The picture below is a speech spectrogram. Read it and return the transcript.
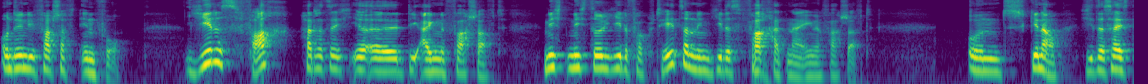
und in die Fachschaft Info. Jedes Fach hat tatsächlich äh, die eigene Fachschaft. Nicht, nicht so jede Fakultät, sondern jedes Fach hat eine eigene Fachschaft. Und genau, das heißt,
